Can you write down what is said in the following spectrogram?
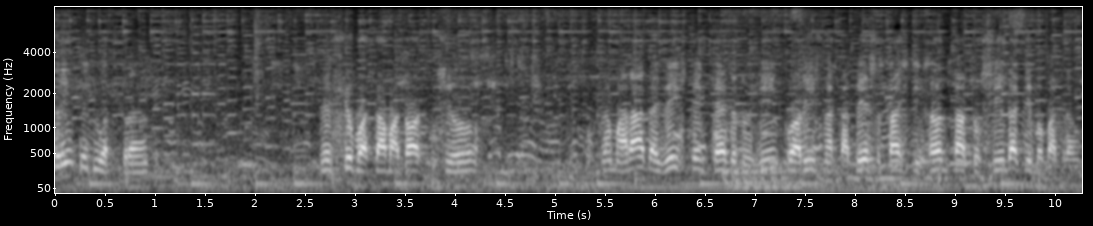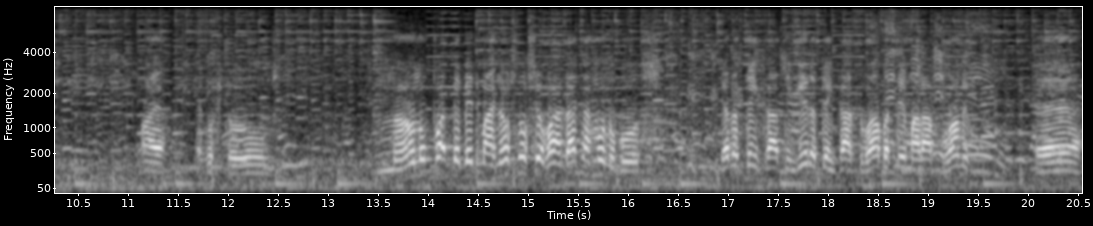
trinta e duas francas. Deixa eu botar uma dose pro senhor. O camarada às vezes tem pedra no rim, clorinho na cabeça, tá espirrando, tá tossindo. Aqui, meu patrão. Ah, é, gostoso. Não, não pode beber demais não, senão o senhor vai andar com as mãos no bolso. Ela tem catingueira, tem catuaba, tem marapuama. É,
